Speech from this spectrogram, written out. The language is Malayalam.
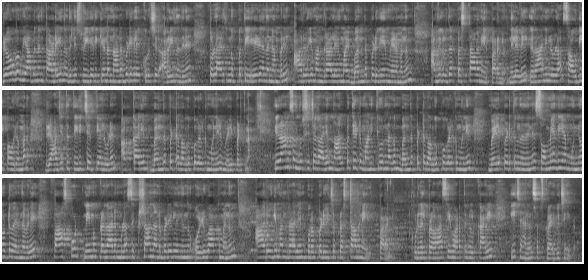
രോഗവ്യാപനം തടയുന്നതിന് സ്വീകരിക്കേണ്ട നടപടികളെക്കുറിച്ച് അറിയുന്നതിന് തൊള്ളായിരത്തി മുപ്പത്തി ഏഴ് എന്ന നമ്പറിൽ ആരോഗ്യ മന്ത്രാലയവുമായി ബന്ധപ്പെടുകയും വേണമെന്നും അധികൃതർ പ്രസ്താവനയിൽ പറഞ്ഞു. നിലവിൽ ഇറാനിലുള്ള സൗദി പൗരന്മാർ രാജ്യത്ത് തിരിച്ചെത്തിയാലുടൻ അക്കാര്യം ബന്ധപ്പെട്ട വകുപ്പുകൾക്ക് മുന്നിൽ വെളിപ്പെടുത്തണം. ഇറാൻ സന്ദർശിച്ച കാര്യം നാൽപ്പത്തിയെട്ട് മണിക്കൂറിനകം ബന്ധപ്പെട്ട വകുപ്പുകൾക്ക് മുന്നിൽ വെളിപ്പെടുത്തുന്നതിന് സ്വമേധയാ മുന്നോട്ട് വരുന്നവരെ പാസ്പോർട്ട് നിയമപ്രകാരമുള്ള ശിക്ഷാ നടപടികളിൽ നിന്ന് ഒഴിവാക്കുമെന്നും ആരോഗ്യ മന്ത്രാലയം പുറപ്പെടുവിച്ച പ്രസ്താവനയിൽ പറഞ്ഞു. കൂടുതൽ പ്രവാസി വാർത്തകൾക്കായി ഈ ചാനൽ സബ്സ്ക്രൈബ് ചെയ്യുക.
